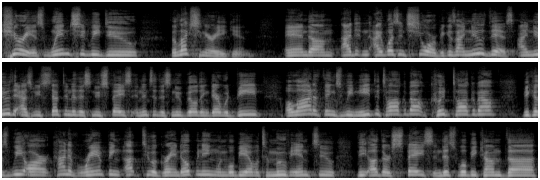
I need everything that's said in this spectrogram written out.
curious, when should we do the lectionary again? And um, I didn't, I wasn't sure because I knew this. I knew that as we stepped into this new space and into this new building, there would be a lot of things we need to talk about, could talk about, because we are kind of ramping up to a grand opening when we'll be able to move into the other space, and this will become the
